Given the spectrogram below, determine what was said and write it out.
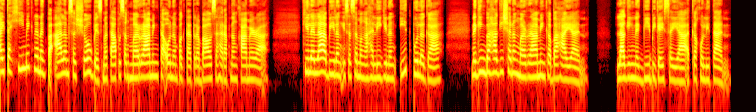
ay tahimik na nagpaalam sa showbiz matapos ang maraming taon ng pagtatrabaho sa harap ng kamera. Kilala bilang isa sa mga haligi ng Eat Bulaga, naging bahagi siya ng maraming kabahayan. Laging nagbibigay saya at kakulitan.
